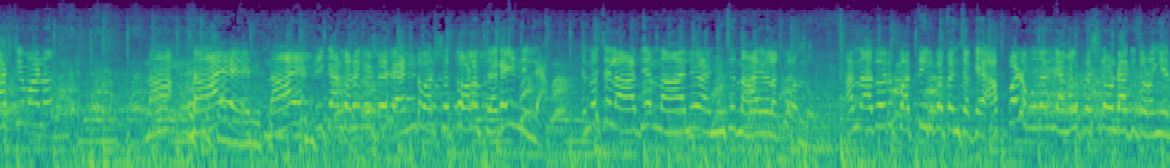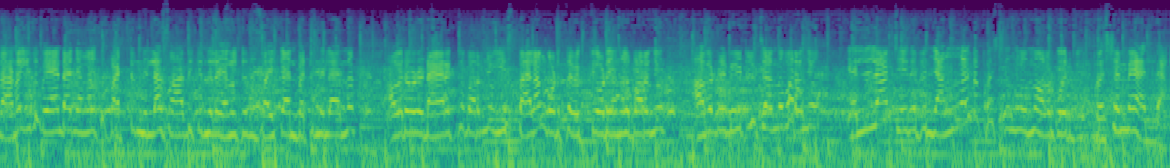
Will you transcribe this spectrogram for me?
ധാർഷ്ട്യമാണ് നാ- നായ എത്തിക്കാൻ തുടങ്ങിയിട്ട് രണ്ട് വർഷത്തോളം തികയുന്നില്ല. എന്ന് വെച്ചാൽ ആദ്യം നാല് അഞ്ച് നായകളൊക്കെ വന്നു. അന്ന് അതൊരു പത്ത് ഇരുപത്തഞ്ചൊക്കെ. അപ്പോഴും മുതൽ ഞങ്ങൾ പ്രശ്നം ഉണ്ടാക്കി തുടങ്ങിയതാണ്. ഇത് വേണ്ട ഞങ്ങൾക്ക് പറ്റുന്നില്ല സാധിക്കുന്നില്ല ഞങ്ങൾക്ക് ഇത് സഹിക്കാൻ പറ്റുന്നില്ല എന്ന് അവരോട് ഡയറക്റ്റ് പറഞ്ഞു. ഈ സ്ഥലം കൊടുത്ത വ്യക്തിയോട് ഞങ്ങൾ പറഞ്ഞു. അവരുടെ വീട്ടിൽ ചെന്ന് പറഞ്ഞു. എല്ലാം ചെയ്തിട്ട് ഞങ്ങളുടെ പ്രശ്നങ്ങളൊന്നും അവർക്കൊരു പ്രശ്നമേ അല്ല.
